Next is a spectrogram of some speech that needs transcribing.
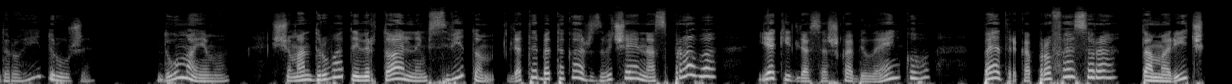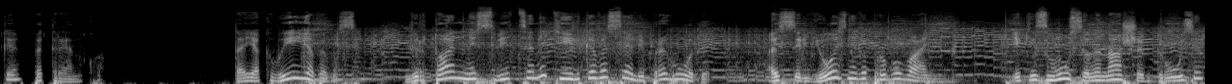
Дорогий друже, думаємо, що мандрувати віртуальним світом для тебе така ж звичайна справа, як і для Сашка Біленького, Петрика професора та Марічки Петренко. Та як виявилося, віртуальний світ це не тільки веселі пригоди, а й серйозні випробування, які змусили наших друзів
